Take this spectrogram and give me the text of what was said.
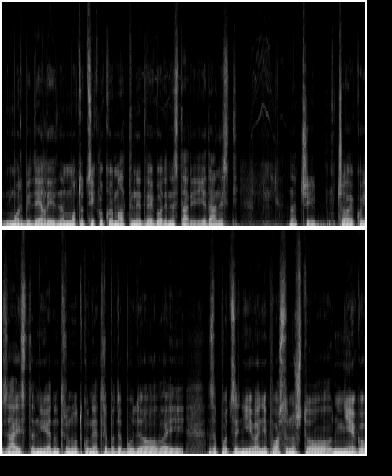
Morbidelli na motociklu koji je malte ne dve godine stari 11. Znači, čovek koji zaista ni u jednom trenutku ne treba da bude ovaj za podzenjivanje, posebno što njegov,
